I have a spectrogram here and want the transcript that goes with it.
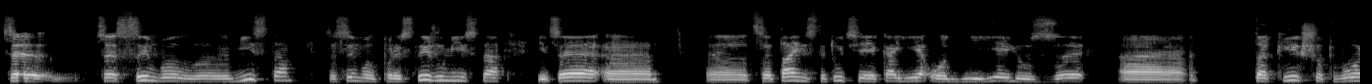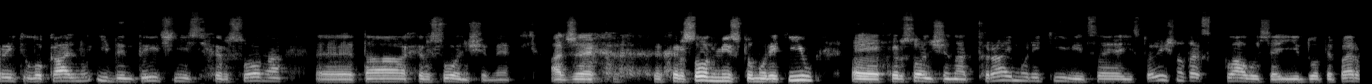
це, це символ е, міста, це символ престижу міста, і це, е, е, це та інституція, яка є однією з. Е, таких, що творить локальну ідентичність Херсона е, та Херсонщини. Адже Херсон місто моряків, е, Херсонщина край моряків, і це історично так склалося, і дотепер,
